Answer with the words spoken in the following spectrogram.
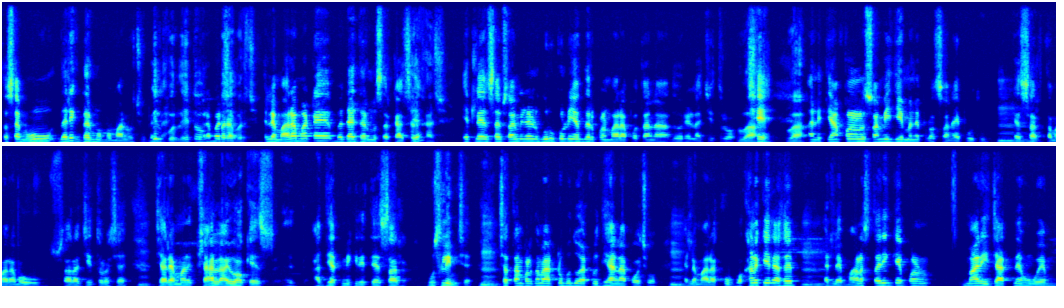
તો સાહેબ હું દરેક ધર્મમાં માનું છું. બિલકુલ. એ તો બરાબર છે. એટલે મારા માટે બધા ધર્મ સરખા છે. એટલે સાહેબ સ્વામિનારાયણ ગુરુકુળની અંદર પણ મારા પોતાના દોરેલા ચિત્રો. છે. અને ત્યાં પણ સ્વામીજીએ મને પ્રોત્સાહન આપ્યું હતું કે સર તમારા બહુ સારા ચિત્રો છે. જ્યારે મને ખ્યાલ આવ્યો કે આધ્યાત્મિક રીતે સર મુસ્લિમ છે છતાં પણ તમે આટલું બધું આટલું ધ્યાન આપો છો. એટલે મારા ખૂબ વખાણ કર્યા સાહેબ. એટલે માણસ તરીકે પણ મારી જાતને હું એમ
